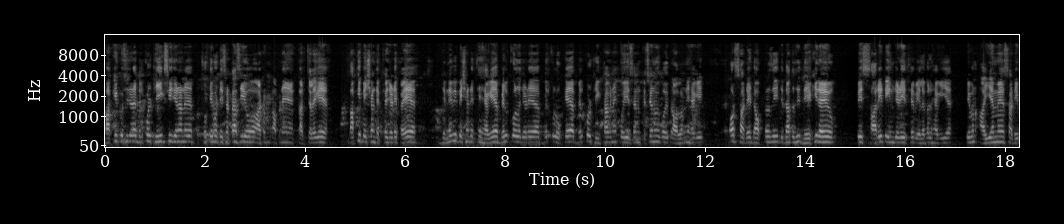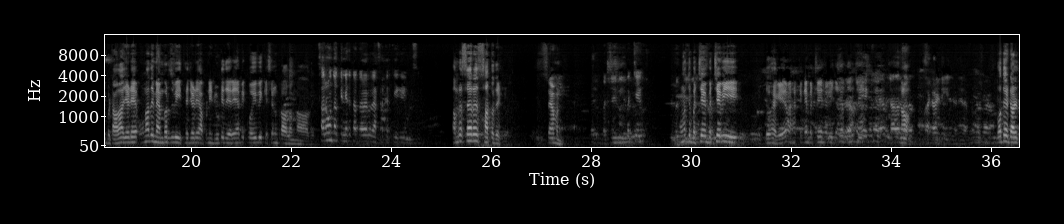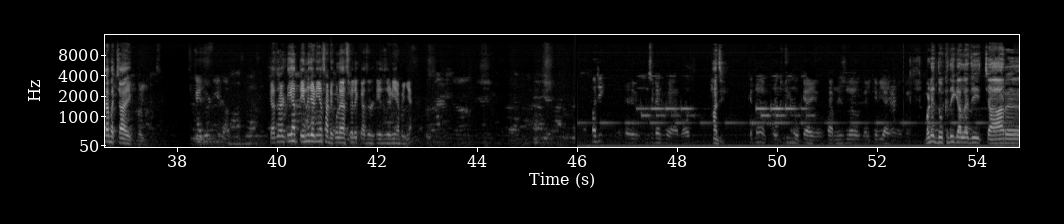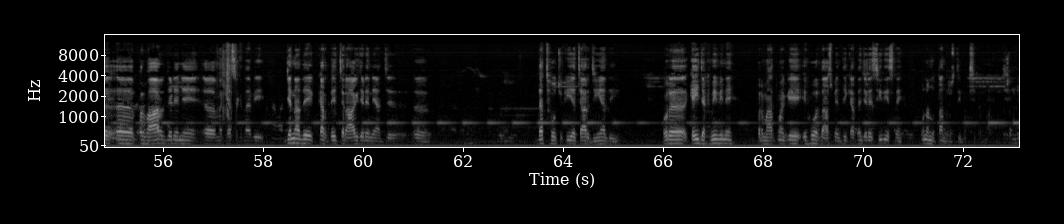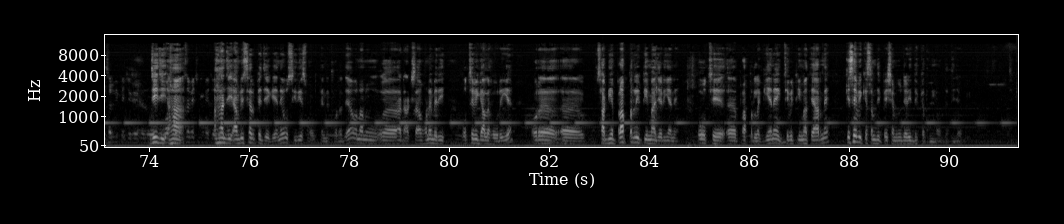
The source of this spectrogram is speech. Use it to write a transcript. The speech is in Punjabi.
ਬਾਕੀ ਕੁਝ ਜਿਹੜੇ ਬਿਲਕੁਲ ਠੀਕ ਸੀ, ਜਿਨ੍ਹਾਂ ਨੇ ਛੋਟੀ ਮੋਟੀ ਸੱਟਾਂ ਸੀ, ਉਹ ਆਟੋ- ਆਪਣੇ ਘਰ ਚਲੇ ਗਏ ਆ। ਬਾਕੀ ਪੇਸ਼ੈਂਟ ਇੱਥੇ ਜਿਹੜੇ ਪਏ ਆ, ਜਿੰਨੇ ਵੀ ਪੇਸ਼ੈਂਟ ਇੱਥੇ ਹੈਗੇ ਆ, ਬਿਲਕੁਲ ਜਿਹੜੇ ਆ, ਬਿਲਕੁਲ ਓਕੇ ਆ, ਬਿਲਕੁਲ ਠੀਕ ਠਾਕ ਨੇ, ਕੋਈ ਸਾਨੂੰ ਕਿਸੇ ਨੂੰ ਵੀ ਕੋਈ ਪ੍ਰੋਬਲਮ ਨਹੀਂ ਹੈਗੀ। ਔਰ ਸਾਡੇ ਡਾਕਟਰ ਦੀ, ਜਿੱਦਾਂ ਤੁਸੀਂ ਦੇਖ ਹੀ ਰਹੇ ਹੋ, ਵੀ ਸਾਰੀ ਟੀਮ ਜਿਹੜੀ ਇੱਥੇ ਅਵੇਲੇਬਲ ਹੈਗੀ ਹੈ ਇਵਨ ਆਈਐਮਏ ਸਾਡੀ ਬਟਾਲਾ ਜਿਹੜੇ ਉਹਨਾਂ ਦੇ ਮੈਂਬਰਸ ਵੀ ਇੱਥੇ ਜਿਹੜੇ ਆਪਣੀ ਡਿਊਟੀ ਦੇ ਰਹੇ ਆ ਵੀ ਕੋਈ ਵੀ ਕਿਸੇ ਨੂੰ ਪ੍ਰੋਬਲਮ ਨਾ ਆਵੇ। ਸਰ ਹੁਣ ਤੱਕ ਕਿੰਨੇ ਕੁ ਤੱਕ ਰੈਫਰ ਕੀਤੀ ਗਈ ਅੰਮ੍ਰਿਤਸਰ? ਅੰਮ੍ਰਿਤਸਰ 7 ਦੇ ਕੋਲ। 7 ਬੱਚੇ ਉਹਨਾਂ ਦੇ ਬੱਚੇ ਬੱਚੇ ਵੀ ਦੋ ਹੈਗੇ ਆ। ਮੈਂ ਕਿਹਾ ਕਿੰਨੇ ਬੱਚੇ ਹੈਗੇ ਜ਼ਿਆਦਾ? ਨੌ। ਬਹੁਤੇ ਅਡਲਟ ਆ। ਬੱਚਾ ਹੈ ਇੱਕ ਕੋਈ। ਕੈਜੁਅਲਟੀਆਂ ਤਿੰਨ ਜਿਹੜੀਆਂ ਸਾਡੇ ਕੋਲ ਇਸ ਵੇਲੇ ਕੈਜੁਅਲਟੀਆਂ ਜਿਹੜੀਆਂ ਪਈਆਂ। ਭਾਜੀ ਇਨਸੀਡੈਂਟ ਹੋਇਆ ਬਹੁਤ। ਹਾਂਜੀ। ਕਿੰਨਾ ਤੁਸੀਂ ਹੋ ਕੇ ਆਏ ਹੋ? ਫੈਮਿਲੀਜ਼ ਨਾਲ ਮਿਲ ਕੇ ਵੀ ਆਏ ਹੋਗੇ ਬੜੇ ਦੁੱਖ ਦੀ ਗੱਲ ਹੈ ਜੀ। ਚਾਰ ਪਰਿਵਾਰ ਜਿਹੜੇ ਨੇ ਮੈਂ ਕਹਿ ਸਕਦਾ ਵੀ ਜਿਨ੍ਹਾਂ ਦੇ ਘਰ ਦੇ ਚਿਰਾਗ ਜਿਹੜੇ ਨੇ ਅੱਜ ਡੈਥ ਹੋ ਚੁੱਕੀ ਹੈ ਚਾਰ ਜੀਆਂ ਦੀ। ਔਰ ਕਈ ਜ਼ਖਮੀ ਵੀ ਨੇ। ਪਰਮਾਤਮਾ ਅੱਗੇ ਇਹੋ ਅਰਦਾਸ ਬੇਨਤੀ ਕਰਦੇ ਜਿਹੜੇ ਸੀਰੀਅਸ ਨੇ ਉਹਨਾਂ ਨੂੰ ਤੰਦਰੁਸਤੀ ਬਖਸ਼ੇ ਪਰਮਾਤਮਾ ਕੁਛ ਅੰਮ੍ਰਿਤਸਰ ਵੀ ਭੇਜੇ ਗਏ ਨੇ, ਜੀ, ਜੀ, hospitals ਹਾਂ। ਦੇ ਵਿੱਚ ਵੀ ਭੇਜੇ ਗਏ। ਹਾਂਜੀ ਅੰਮ੍ਰਿਤਸਰ ਭੇਜੇ ਗਏ ਨੇ ਉਹ ਸੀਰੀਅਸ ਮੋਡ ਤੇ ਨੇ ਥੋੜਾ ਜਿਹਾ। ਉਹਨਾਂ ਨੂੰ ਅਹ, ਡਾਕਟਰ ਸਾਹਿਬ ਹੁਣੇ ਮੇਰੀ ਉੱਥੇ ਵੀ ਗੱਲ ਹੋ ਰਹੀ ਹੈ। ਔਰ ਅਹ, ਸਾਡੀਆਂ ਪ੍ਰੋਪਰਲੀ ਟੀਮਾਂ ਜਿਹੜੀਆਂ ਨੇ ਉਹ ਉੱਥੇ ਪ੍ਰੋਪਰ ਲੱਗੀਆਂ ਨੇ। ਇੱਥੇ ਵੀ ਟੀਮਾਂ ਤਿਆਰ ਨੇ। ਕਿਸੇ ਵੀ ਕਿਸਮ ਦੀ ਪੇਸ਼ੈਂਟ ਨੂੰ ਜਿਹੜੀ ਦਿੱਕਤ ਨਹੀਂ ਆਉਣ ਦਿੱਤੀ ਜਾਊਗੀ।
